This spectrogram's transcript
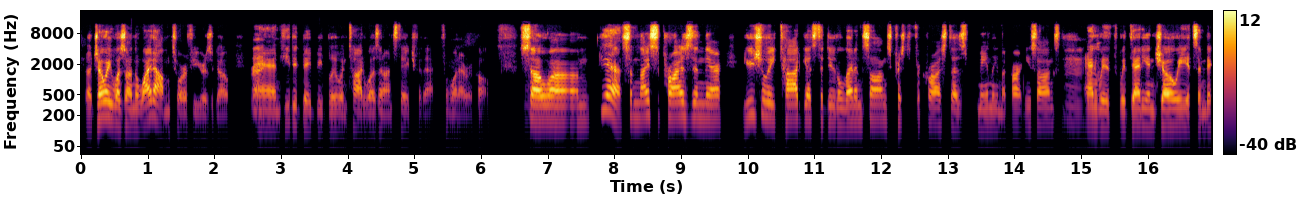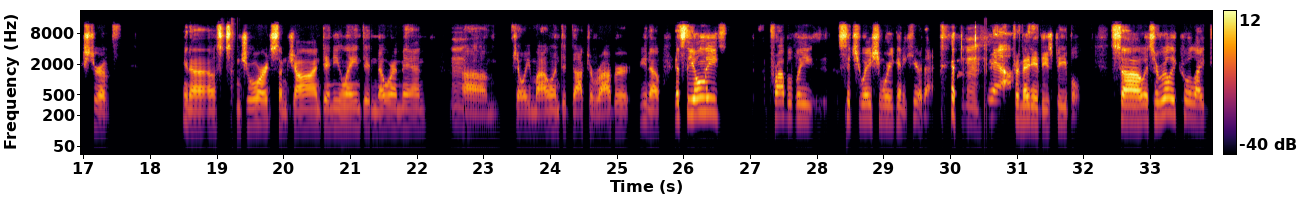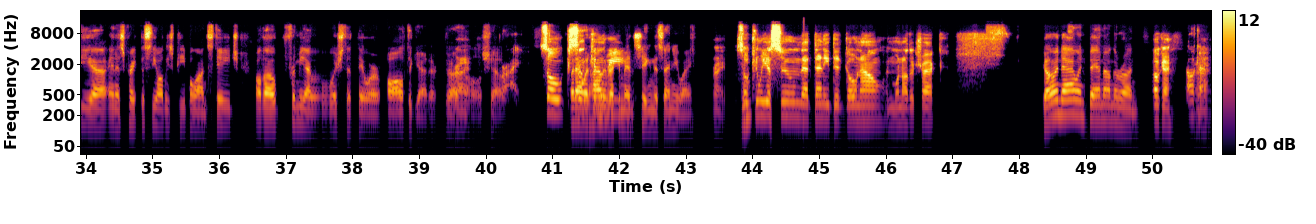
uh, Joey was on the White Album tour a few years ago, Right. and he did Baby Blue, and Todd wasn't on stage for that, from what I recall. So um, yeah, some nice surprises in there. Usually Todd gets to do the Lennon songs. Christopher Cross does mainly McCartney songs, Mm, and with with Denny and Joey, it's a mixture of you know some George, some John. Denny Laine did Nowhere Man. Mm, Um, Joey Molland did Dr. Robert. You know, it's the only probably situation where you're going to hear that mm. yeah. from any of these people. So it's a really cool idea, and it's great to see all these people on stage. Although for me, I wish that they were all together throughout Right. the whole show. Right. So, But so I would can highly we- recommend seeing this anyway. Right. So Hmm? can we assume that Denny did go now in one other track? Go now and Ben on the Run. Okay. Okay.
